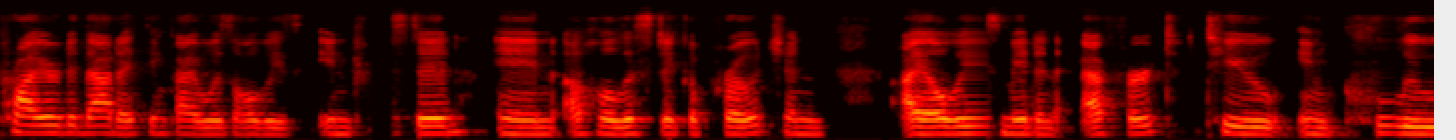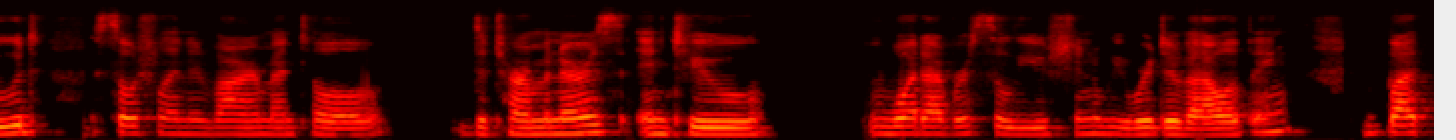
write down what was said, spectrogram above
prior to that, I think I was always interested in a holistic approach, and I always made an effort to include social and environmental determiners into whatever solution we were developing. But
